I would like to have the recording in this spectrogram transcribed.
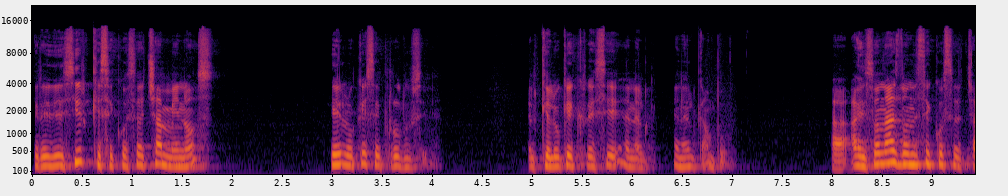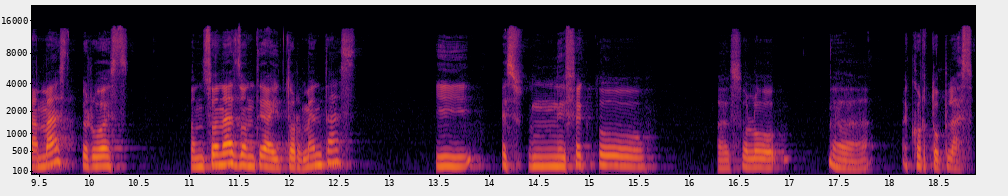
quiere decir que se cosecha menos que lo que se produce, el que lo que crece en el, en el campo. Uh, hay zonas donde se cosecha más, pero es, son zonas donde hay tormentas y es un efecto solo a corto plazo,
